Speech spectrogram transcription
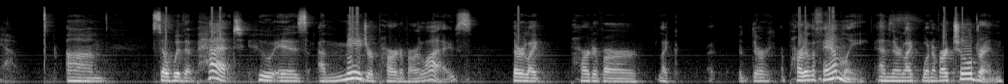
yeah. Um, so with a pet who is a major part of our lives, they're like part of our like they're a part of the family and they're like one of our children.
